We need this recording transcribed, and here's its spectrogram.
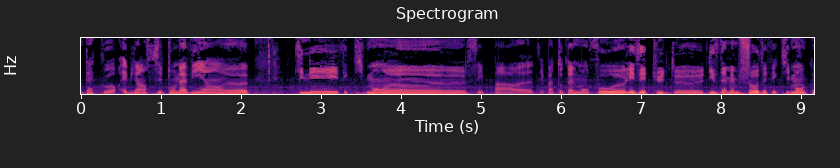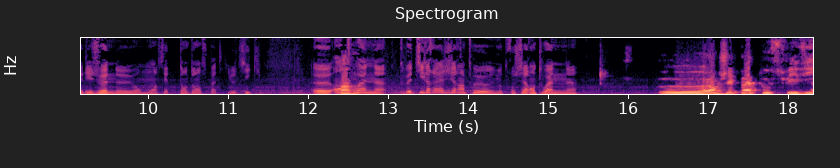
D'accord. Eh bien, c'est ton avis, hein, euh, qui n'est effectivement, euh, c'est pas, euh, c'est pas totalement faux. Les études euh, disent la même chose, effectivement, que les jeunes euh, ont moins cette tendance patriotique. Euh, Antoine, veut-il réagir un peu, notre cher Antoine? Euh, alors j'ai pas tout suivi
